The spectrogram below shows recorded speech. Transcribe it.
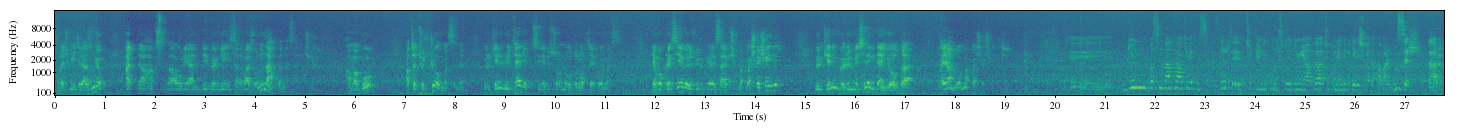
Buna hiçbir itirazım yok. Hatta haksızlığa uğrayan bir bölge insanı varsa onun da haklarına sahip çıkar. Ama bu Atatürkçü olmasını, ülkenin üniter yapısıyla bir sorun olduğunu ortaya koymaz. Demokrasiye ve özgürlüklere sahip çıkmak başka şeydir. Ülkenin bölünmesine giden yolda payanda olmak başka şeydir. Ee, Dün basından takip etmişsinizdir. Ee, Türkiye'nin konuştuğu dünyada çok önemli bir gelişme daha var. Mısır'da Evet.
